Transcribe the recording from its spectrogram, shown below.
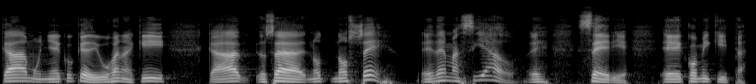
cada muñeco que dibujan aquí, cada, o sea, no, no sé, es demasiado. Es serie, eh, comiquita.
